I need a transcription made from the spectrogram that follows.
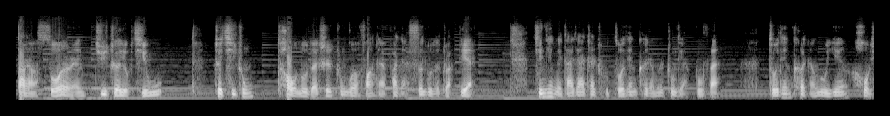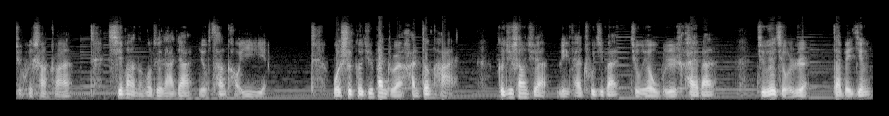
到让所有人居者有其屋，这其中透露的是中国房产发展思路的转变。今天给大家摘出昨天课程的重点部分，昨天课程录音后续会上传，希望能够对大家有参考意义。我是格局班主任韩登海，格局商学院理财初级班九月五日开班，九月九日。在北京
